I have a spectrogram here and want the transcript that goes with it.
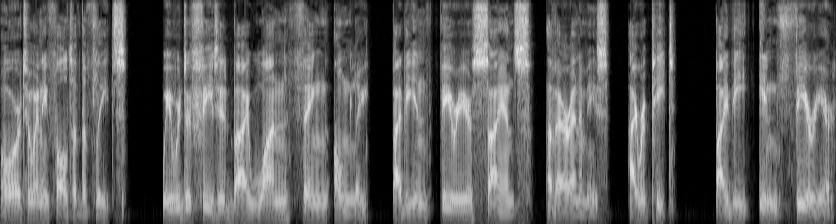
or to any fault of the fleet's. We were defeated by one thing only by the inferior science of our enemies. I repeat, by the inferior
